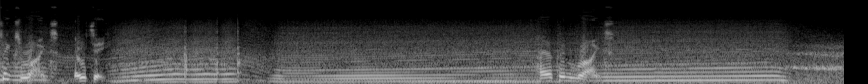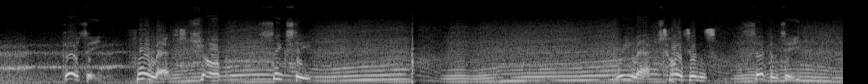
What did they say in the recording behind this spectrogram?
Six right, 80. Hairpin right. 30. Four left, sharp, 60. Three left, tightens, 70.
